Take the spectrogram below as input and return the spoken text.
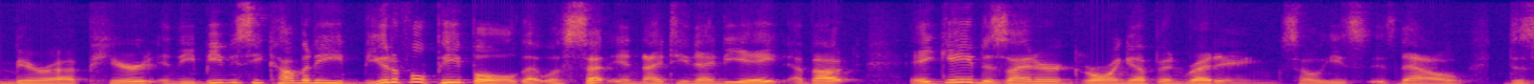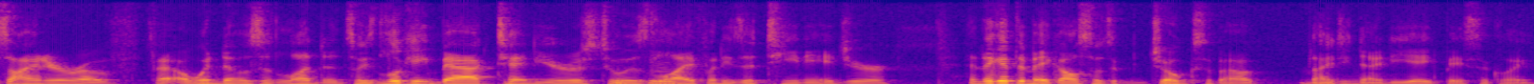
Meera appeared in the BBC comedy Beautiful People that was set in 1998 about a gay designer growing up in Reading. So he's is now designer of uh, windows in London. So he's looking back 10 years to his mm-hmm. life when he's a teenager. And they get to make all sorts of jokes about 1998, basically.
